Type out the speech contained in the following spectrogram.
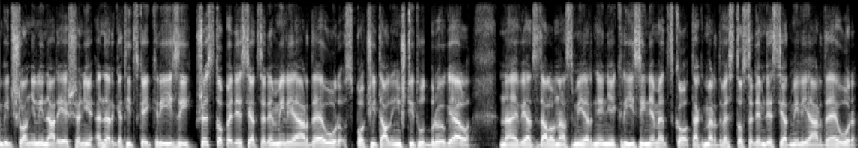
vyčlenili na riešenie energetickej krízy 657 miliárd eur, spočítal Inštitút Bruegel. Najviac dalo na zmiernenie krízy Nemecko, takmer 270 miliárd eur.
